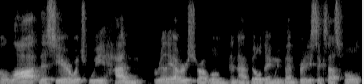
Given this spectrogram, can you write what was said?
a lot this year, which we hadn't really ever struggled in that building. We've been pretty successful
